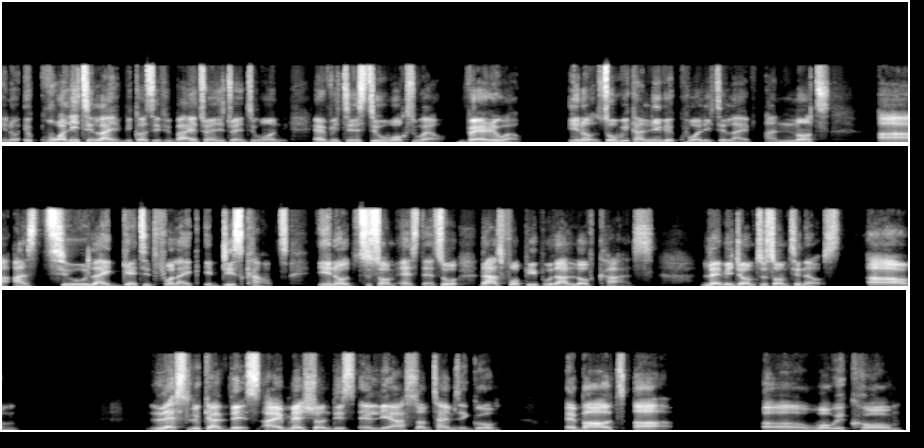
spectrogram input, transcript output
you know a quality life. Because if you buy a 2021 everything still works well very well you know? So we can live a quality life and not uh and still like get it for like a discount you know to some extent. So that's for people that love cars. Let me jump to something else. Um let's look at this. I mentioned this earlier sometimes ago about uh uh what we call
